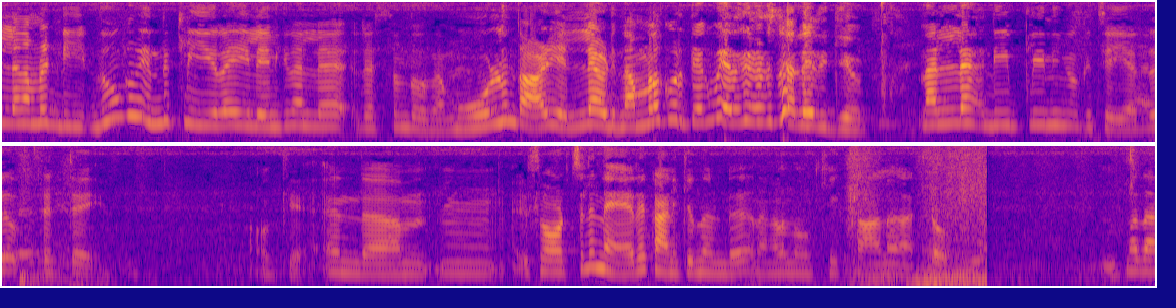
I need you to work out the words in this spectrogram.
ഇല്ല നമ്മൾ ഇത് നമുക്ക് എന്ത് ക്ലിയർ ആയില്ല എനിക്ക് നല്ല രസം തോന്നുക മുകളിലും താഴെ എല്ലാം എവിടെ നമ്മളെ കുറിച്ചാക്കുമ്പോൾ ഏതെങ്കിലും ഒരു സ്ഥലമായിരിക്കും നല്ല ഡീപ് ക്ലീനിങ് ഒക്കെ ചെയ്യാം. അത് സെറ്റായി ഓക്കെ എന്താ ഷോർട്സിൽ നേരെ കാണിക്കുന്നുണ്ട്. നിങ്ങൾ നോക്കി കാണുക കേട്ടോ. അതാ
